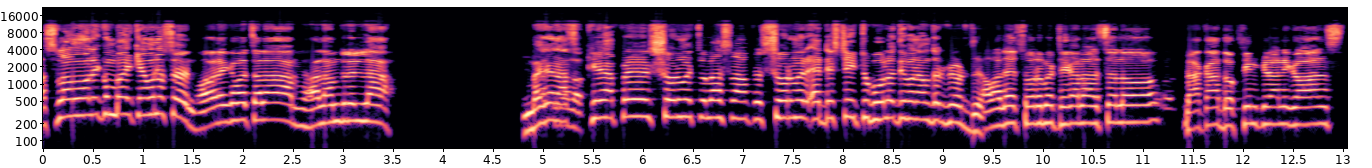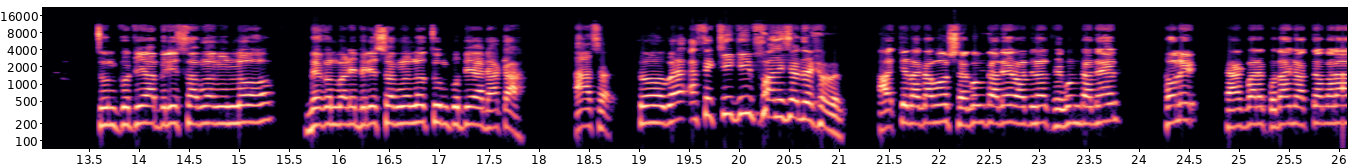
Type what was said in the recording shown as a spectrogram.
আসসালামু আলাইকুম ভাই কেমন আছেন? ওয়ালাইকুম আসসালাম আলহামদুলিল্লাহ। ভাইজান আজকে আপনার শোরুমে চলে আসলাম। আপনার শোরুমের অ্যাড্রেসটা একটু বলে দিবেন আমাদের ভিউয়ারদের আমাদের শোরুমের ঠিকানা আছে ঢাকা দক্ষিণ কেরানীগঞ্জ চুনকুটিয়া ব্রিজ সংলগ্ন বেগুনবাড়ি ব্রিজ সংলগ্ন চুনকুটিয়া ঢাকা। আচ্ছা তো আজকে কি কি ফার্নিচার দেখাবেন? আজকে দেখাবো সেগুন কাঠের অরিজিনাল সেগুন কাঠের থলিট একবারে কোথায় নকশা করা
